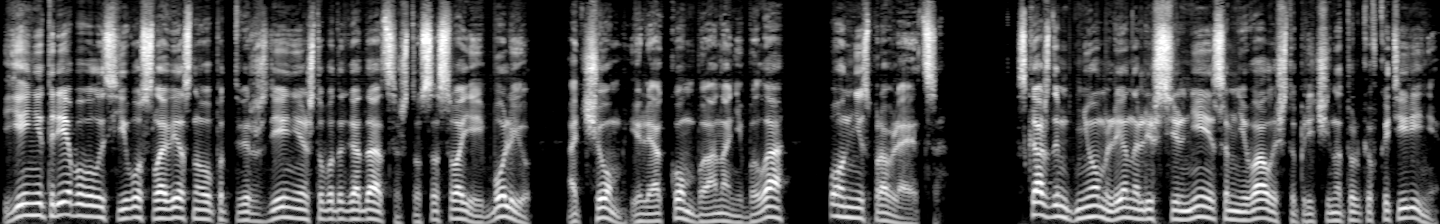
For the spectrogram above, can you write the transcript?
Ей не требовалось его словесного подтверждения, чтобы догадаться, что со своей болью, о чем или о ком бы она ни была, он не справляется. С каждым днем Лена лишь сильнее сомневалась, что причина только в Катерине.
